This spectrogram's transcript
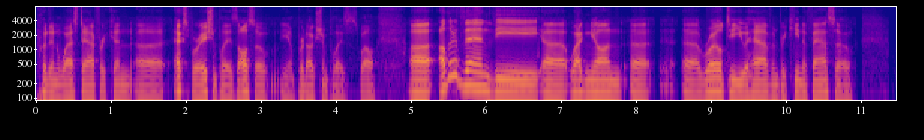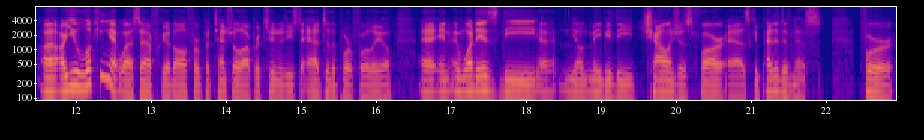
put in West African uh, exploration plays, also you know production plays as well. Uh, other than the uh, Wahgnion uh, royalty you have in Burkina Faso, uh, are you looking at West Africa at all for potential opportunities to add to the portfolio? Uh, and, and what is the uh, you know maybe the challenge as far as competitiveness for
